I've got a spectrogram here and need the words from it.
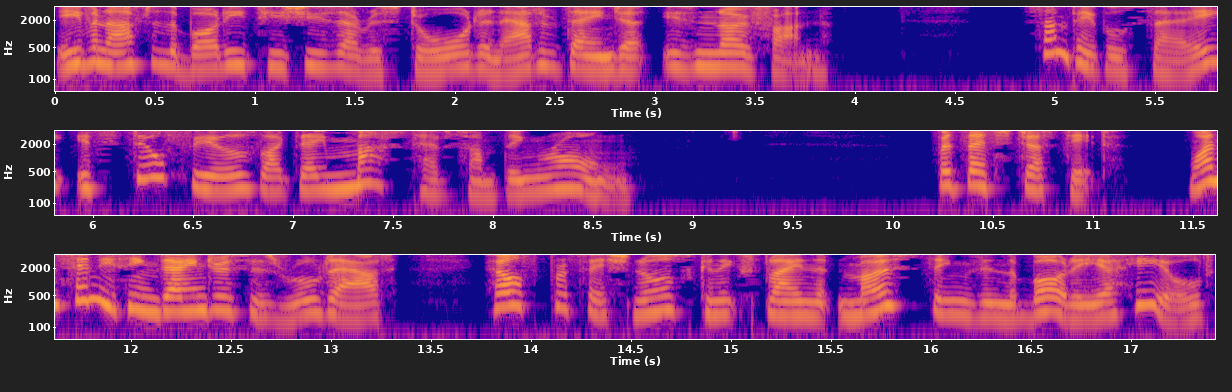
even after the body tissues are restored and out of danger, is no fun. Some people say it still feels like they must have something wrong. But that's just it. Once anything dangerous is ruled out, health professionals can explain that most things in the body are healed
